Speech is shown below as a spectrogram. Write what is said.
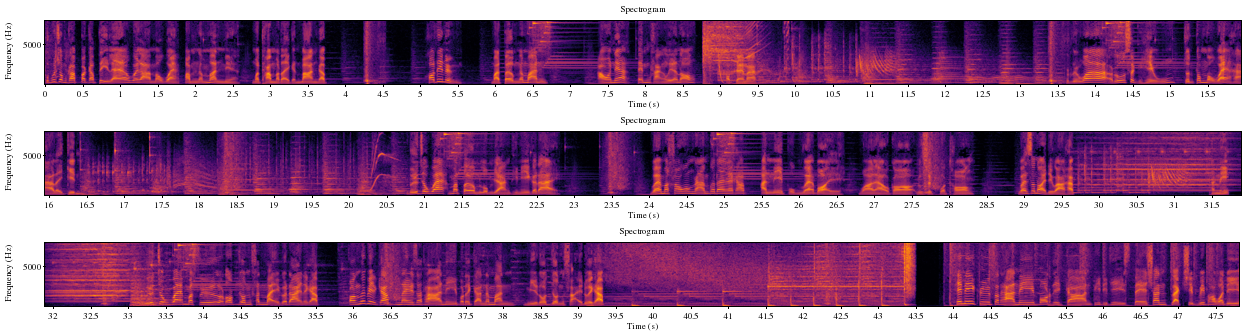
คุณผู้ชมครับปกติแล้วเวลามาแวะปั๊มน้ำมันเนี่ยมาทำอะไรกันบ้างครับ ข้อที่ 1 มาเติมน้ำมัน เอาอันเนี้ยเต็มถังเลยนะน้อง ขอบใจมาก หรือว่ารู้สึกหิวจนต้องมาแวะหาอะไรกิน หรือจะแวะมาเติมลมยางที่นี่ก็ได้ แวะมาเข้าห้องน้ำก็ได้นะครับ อันนี้ผมแวะบ่อย ว่าแล้วก็รู้สึกปวดท้อง แวะสักหน่อยดีกว่าครับ ทางนี้ หรือจะแวะมาซื้อรถยนต์คันใหม่ก็ได้นะครับฟังไม่ผิดครับในสถานีบริการน้ำมันมีรถยนต์ขายด้วยครับ ที่นี่คือสถานีบริการ PTT Station Flagship วิภาวดี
